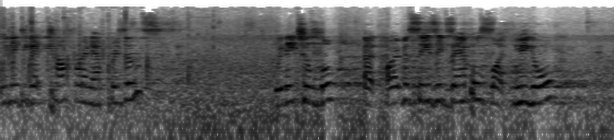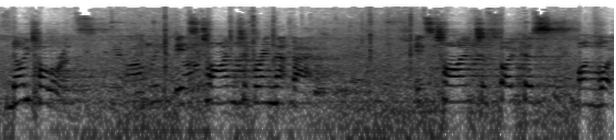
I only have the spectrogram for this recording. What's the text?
We need to get tougher in our prisons. We need to look at overseas examples like New York. No tolerance. It's time to bring that back. It's time to focus on what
